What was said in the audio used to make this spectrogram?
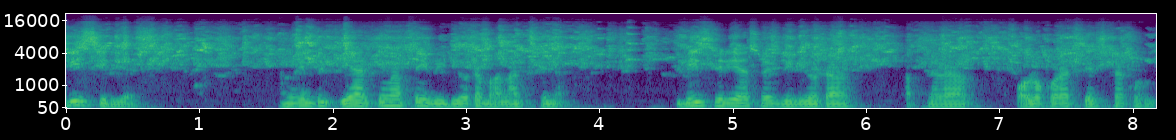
বি সিরিয়াস আমি কিন্তু ইয়ারকি মাত্র এই ভিডিওটা বানাচ্ছি না। বি সিরিয়াস হয়ে ভিডিওটা আপনারা ফলো করার চেষ্টা করুন।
